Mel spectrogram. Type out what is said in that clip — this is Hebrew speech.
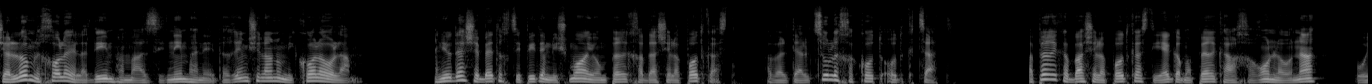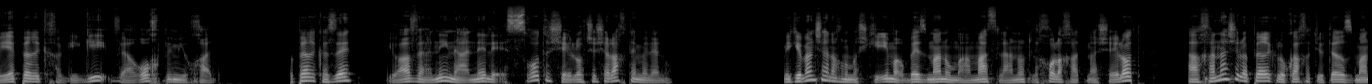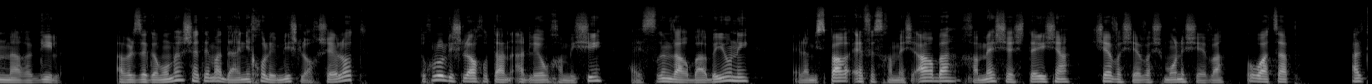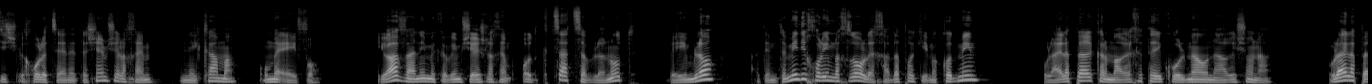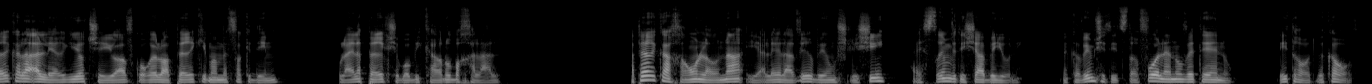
שלום לכל הילדים המאזינים הנהדרים שלנו מכל העולם. אני יודע שבטח ציפיתם לשמוע היום פרק חדש של הפודקאסט, אבל תיאלצו לחכות עוד קצת. הפרק הבא של הפודקאסט יהיה גם הפרק האחרון לעונה, והוא יהיה פרק חגיגי וארוך במיוחד. בפרק הזה, יואב ואני נענה לעשרות השאלות ששלחתם אלינו. מכיוון שאנחנו משקיעים הרבה זמן ומאמץ לענות לכל אחת מהשאלות, ההכנה של הפרק לוקחת יותר זמן מהרגיל, אבל זה גם אומר שאתם עדיין יכולים לשלוח שאלות. תוכלו לשלוח אותן עד ליום חמישי, ה-24 ביוני, אל המספר 054-569-7787 בוואטסאפ. אל תשכחו לציין את השם שלכם, בני כמה ומאיפה. יואב ואני מקווים שיש לכם עוד קצת סבלנות, ואם לא, אתם תמיד יכולים לחזור לאחד הפרקים הקודמים. אולי לפרק על מערכת העיכול מהעונה הראשונה, אולי לפרק על האלרגיות שיואב קורא לו הפרק עם המפקדים, אולי לפרק שבו ביקרנו בחלל. הפרק האחרון לעונה יעלה לאוויר ביום שלישי, ה-29 ביוני. מקווים שתצטרפו אלינו ותהנו. להתראות בקרוב.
